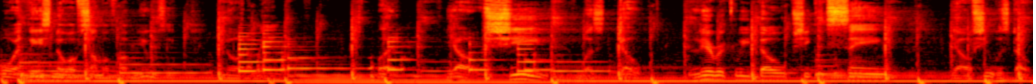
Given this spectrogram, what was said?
or at least know of some of her music. You know what I mean? But yo, she was dope. Lyrically dope. She could sing. Yo, she was dope.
